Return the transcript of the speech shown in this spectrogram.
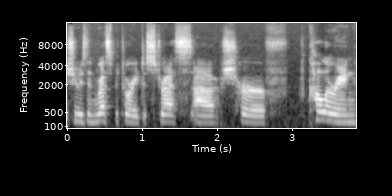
she was in respiratory distress. Uh, her coloring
